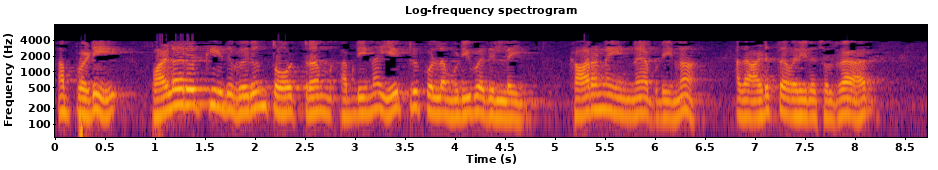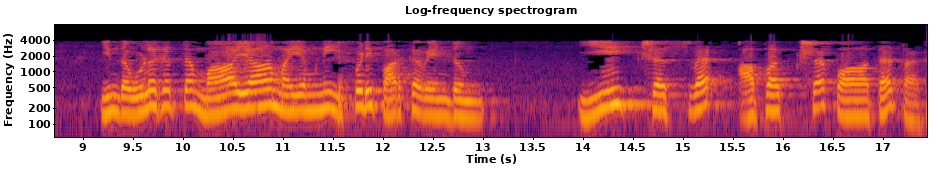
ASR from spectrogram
அப்படி பலருக்கு இது வெறும் தோற்றம் அப்படின்னா ஏற்றுக்கொள்ள முடிவதில்லை. காரணம் என்ன அப்படின்னா அதை அடுத்த வரியில சொல்றார் இந்த உலகத்தை மாயாமயம்னு இப்படி பார்க்க வேண்டும். ஈக்ஷஸ்வ அபக்ஷபாததக.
